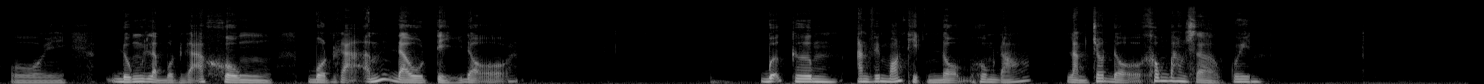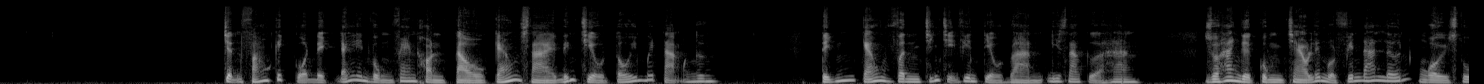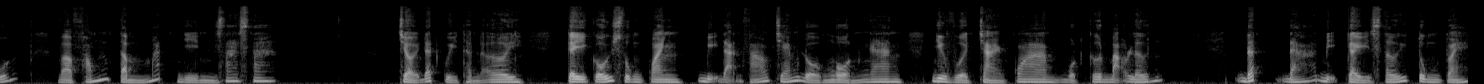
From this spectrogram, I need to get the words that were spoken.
Ôi, đúng là một gã khùng, một gã ấm đầu tỷ độ. Bữa cơm ăn với món thịt nộm hôm đó làm cho Độ không bao giờ quên. Trận pháo kích của địch đánh lên vùng ven hòn tàu kéo dài đến chiều tối mới tạm ngưng. Tính kéo Vân chính trị viên tiểu đoàn đi ra cửa hang. Rồi hai người cùng trèo lên một phiến đá lớn, ngồi xuống và phóng tầm mắt nhìn ra xa. Trời đất quỷ thần ơi, cây cối xung quanh bị đạn pháo chém đổ ngổn ngang như vừa trải qua một cơn bão lớn. Đất đá bị cầy sới tung tóe,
